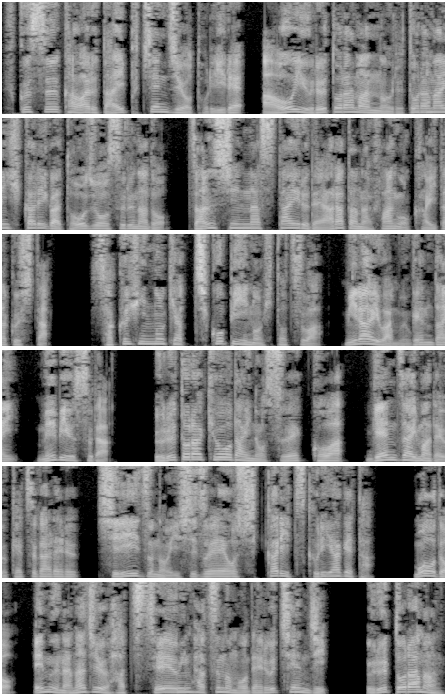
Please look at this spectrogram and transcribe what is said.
複数変わるタイプチェンジを取り入れ、青いウルトラマンのウルトラマン光が登場するなど、斬新なスタイルで新たなファンを開拓した。作品のキャッチコピーの一つは、未来は無限大、メビウスだ。ウルトラ兄弟の末っ子は、現在まで受け継がれるシリーズの礎をしっかり作り上げた。モード M78 星雲初のモデルチェンジ。ウルトラマン。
